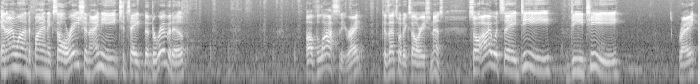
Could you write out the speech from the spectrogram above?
and I want to find acceleration, I need to take the derivative of velocity, right? Because that's what acceleration is. So I would say d dt, right,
